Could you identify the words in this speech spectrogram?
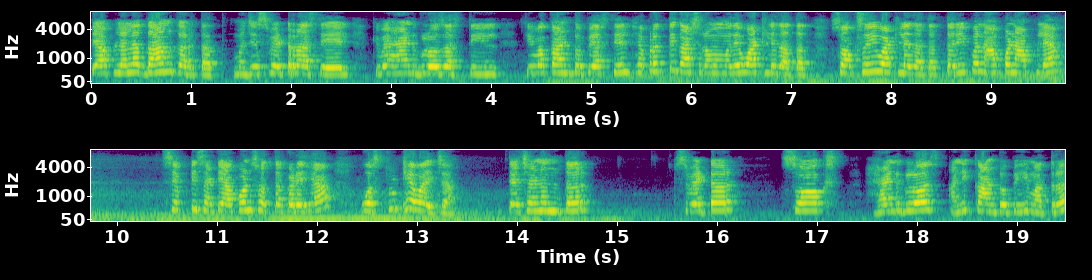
ते आपल्याला दान करतात. म्हणजे स्वेटर असेल किंवा हँड ग्लोव्ज असतील किंवा कानटोपी असतील हे प्रत्येक आश्रमामध्ये वाटले जातात. सॉक्सही वाटले जातात. तरी पण आपण आपल्या सेफ्टीसाठी आपण स्वतःकडे ह्या वस्तू ठेवायच्या. त्याच्यानंतर स्वेटर सॉक्स हँड ग्लोव्स आणि कानटोपी ही मात्र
